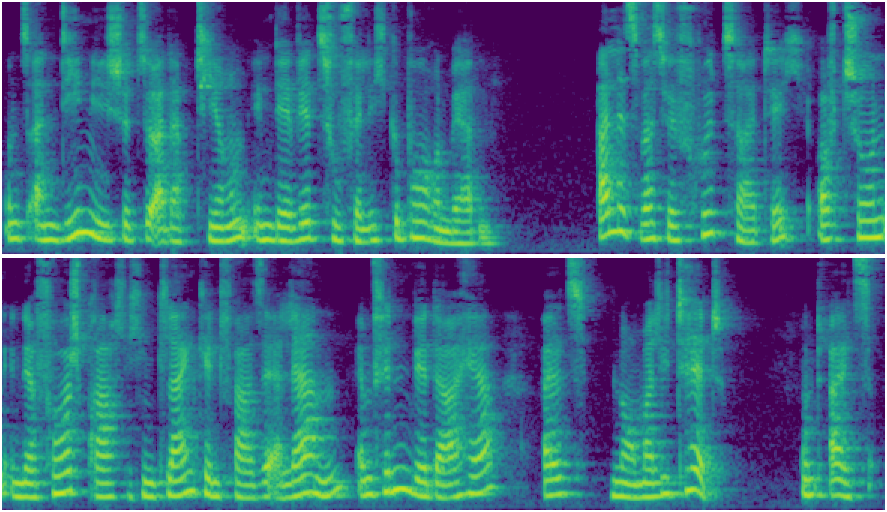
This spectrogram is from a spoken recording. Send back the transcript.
uns an die Nische zu adaptieren, in der wir zufällig geboren werden. Alles, was wir frühzeitig, oft schon in der vorsprachlichen Kleinkindphase erlernen, empfinden wir daher als Normalität und als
